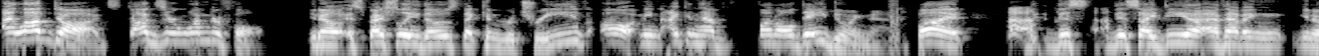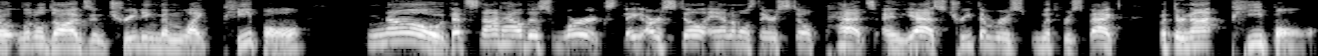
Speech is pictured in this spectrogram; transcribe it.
I love dogs. Dogs are wonderful. You know, especially those that can retrieve. Oh, I mean, I can have fun all day doing that. But this this idea of having, you know, little dogs and treating them like people, no, that's not how this works. They are still animals. They are still pets. And yes, treat them res- with respect, but they're not people.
